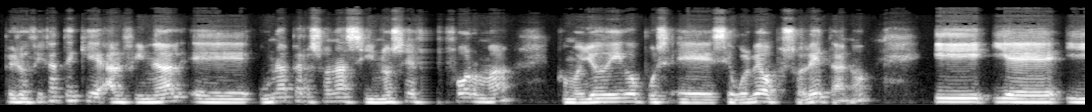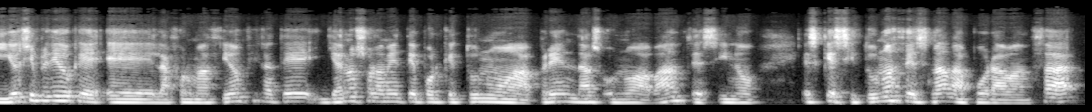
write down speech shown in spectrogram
Pero fíjate que al final eh, una persona, si no se forma, como yo digo, pues se vuelve obsoleta, ¿no? Y, y yo siempre digo que la formación fíjate, ya no solamente porque tú no aprendas o no avances, sino es que si tú no haces nada por avanzar,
